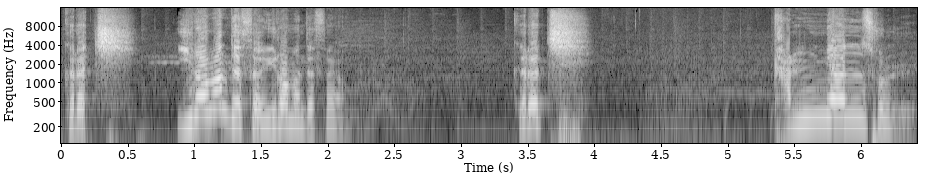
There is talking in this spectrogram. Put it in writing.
그렇지. 이러면 됐어요. 이러면 됐어요. 그렇지. 간면술.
